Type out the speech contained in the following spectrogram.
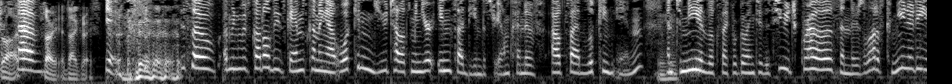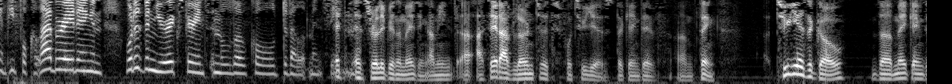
Right. Um, Sorry, I digress. Yes. so, I mean, we've got all these games coming out. What can you tell us? I mean, you're inside the industry. I'm kind of outside looking in. Mm-hmm. And to me, it looks like we're going through this huge growth and there's a lot of community and people collaborating. And what has been your experience in the local development scene? It's it's really been amazing. I mean, uh, I said I've learned it for two years, the game dev um, thing. Two years ago, the Make Games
